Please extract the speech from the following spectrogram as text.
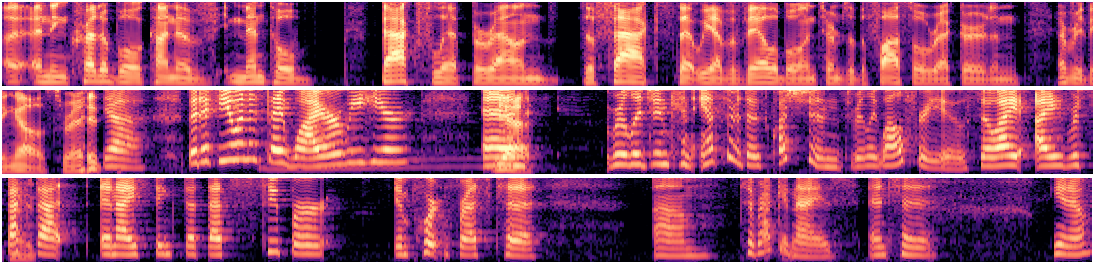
a, an incredible kind of mental backflip around the facts that we have available in terms of the fossil record and everything else, right? Yeah. But if you want to say, why are we here? And yeah. religion can answer those questions really well for you. So I, I respect right. that. And I think that that's super important for us to, um, to recognize and to, you know,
